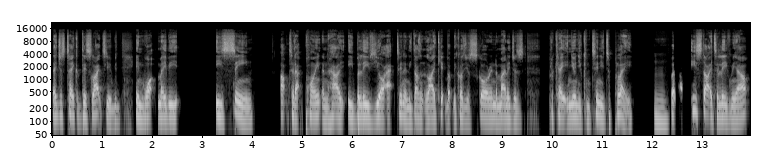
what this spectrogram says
they just take a dislike to you in what maybe he's seen up to that point and how he believes you're acting and he doesn't like it, but because you're scoring, the manager's placating you and you continue to play. Mm. But he started to leave me out.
